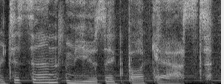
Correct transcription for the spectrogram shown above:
Artisan Music Podcast.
